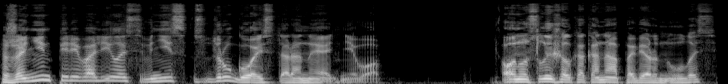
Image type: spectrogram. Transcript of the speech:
Жанин перевалилась вниз с другой стороны от него. Он услышал, как она повернулась,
